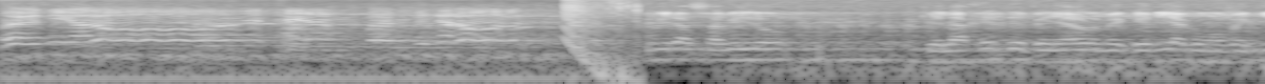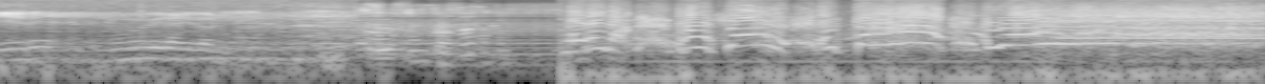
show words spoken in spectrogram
Peñarol, siempre Peñarol. Hubiera sabido que la gente de Peñarol me quería como me quiere, no me hubiera ido puede ser, está, No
